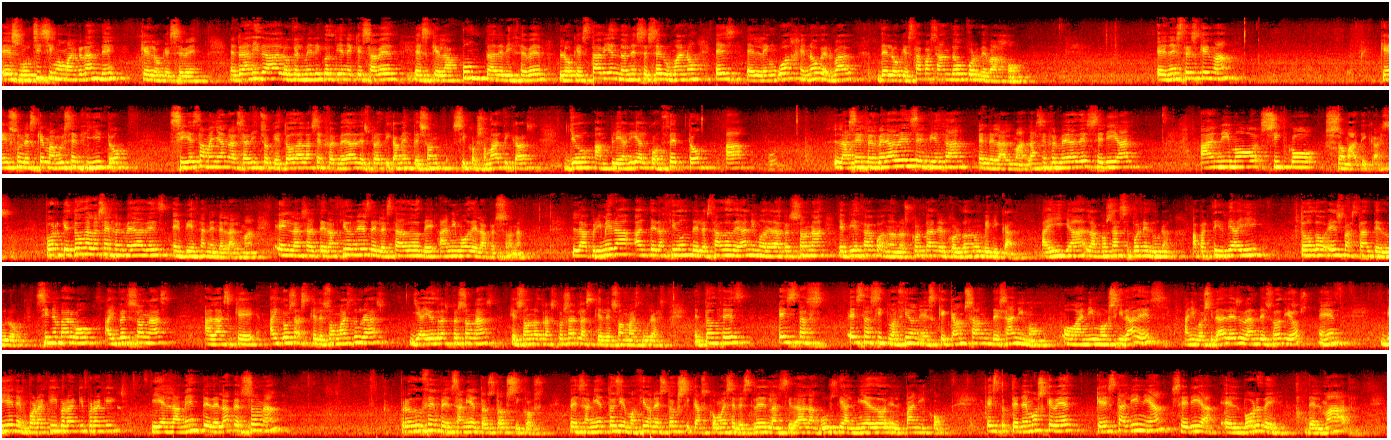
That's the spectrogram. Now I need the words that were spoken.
es muchísimo más grande que lo que se ve. En realidad lo que el médico tiene que saber es que la punta del iceberg, lo que está viendo en ese ser humano es el lenguaje no verbal de lo que está pasando por debajo. En este esquema, que es un esquema muy sencillito, si esta mañana se ha dicho que todas las enfermedades prácticamente son psicosomáticas, yo ampliaría el concepto a las enfermedades empiezan en el alma. Las enfermedades serían ánimo psicosomáticas, porque todas las enfermedades empiezan en el alma, en las alteraciones del estado de ánimo de la persona. La primera alteración del estado de ánimo de la persona empieza cuando nos cortan el cordón umbilical. Ahí ya la cosa se pone dura. A partir de ahí todo es bastante duro. Sin embargo, hay personas a las que hay cosas que les son más duras y hay otras personas que son otras cosas las que les son más duras. Entonces, estas, estas situaciones que causan desánimo o animosidades, animosidades, grandes odios, ¿eh? vienen por aquí, por aquí, por aquí, y en la mente de la persona producen pensamientos tóxicos, pensamientos y emociones tóxicas como es el estrés, la ansiedad, la angustia, el miedo, el pánico. Esto, tenemos que ver que esta línea sería el borde del mar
